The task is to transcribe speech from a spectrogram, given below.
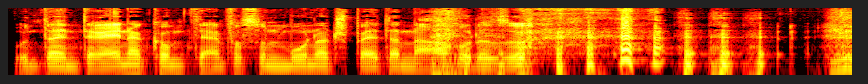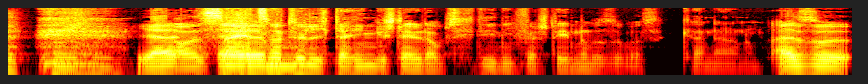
und dein Trainer kommt dir einfach so einen Monat später nach oder so. Ja, Aber es sei jetzt ähm, natürlich dahingestellt, ob sich die nicht verstehen oder sowas. Keine Ahnung. Also,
